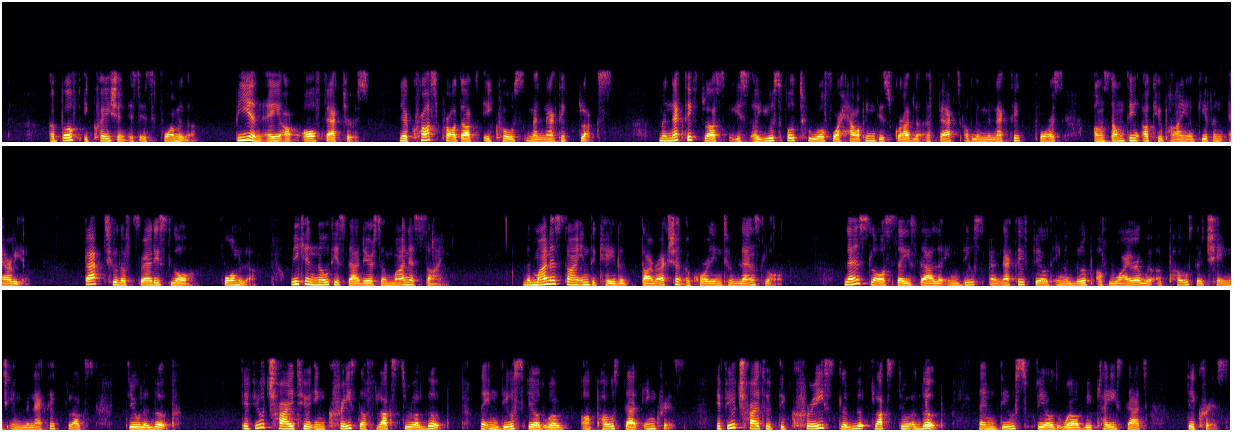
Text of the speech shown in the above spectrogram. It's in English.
Above equation is its formula. B and A are all vectors. Their cross product equals magnetic flux. Magnetic flux is a useful tool for helping describe the effect of the magnetic force on something occupying a given area. Back to the Faraday's law formula, we can notice that there's a minus sign. The minus sign indicates the direction according to Lenz's law. Lenz's law says that the induced magnetic field in a loop of wire will oppose the change in magnetic flux through the loop. If you try to increase the flux through a loop, the induced field will oppose that increase. If you try to decrease the flux through a loop, the induced field will replace that decrease.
